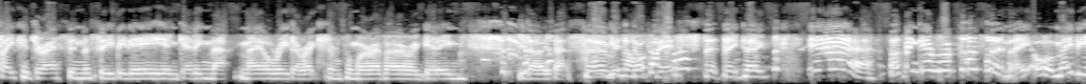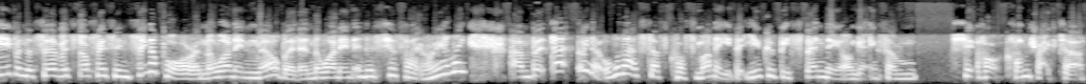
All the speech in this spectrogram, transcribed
fake address in the CBD and getting that mail redirection from wherever and getting, you know, that service oh, you know office that they don't. Yeah, I think everyone does, don't they? Or maybe even the serviced office in Singapore and the one in Melbourne and the one in, and it's just like, really? Um, but that, you know, all that stuff costs money that you could be spending on getting some shit hot contractor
